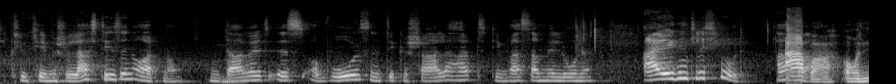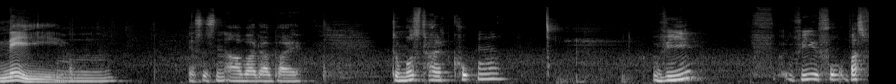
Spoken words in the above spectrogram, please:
Die glykämische Last, die ist in Ordnung. Und mhm. damit ist, obwohl es eine dicke Schale hat, die Wassermelone eigentlich gut. Aber, oh nee. Hm, es ist ein Aber dabei. Du musst halt gucken, wie, wie, was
